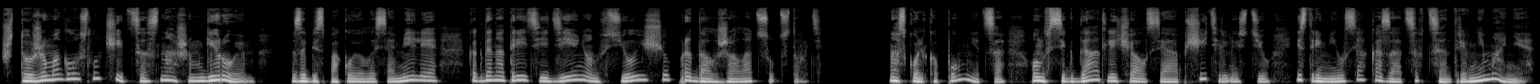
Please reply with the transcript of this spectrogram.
что же могло случиться с нашим героем?» — забеспокоилась Амелия, когда на третий день он все еще продолжал отсутствовать. Насколько помнится, он всегда отличался общительностью и стремился оказаться в центре внимания.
